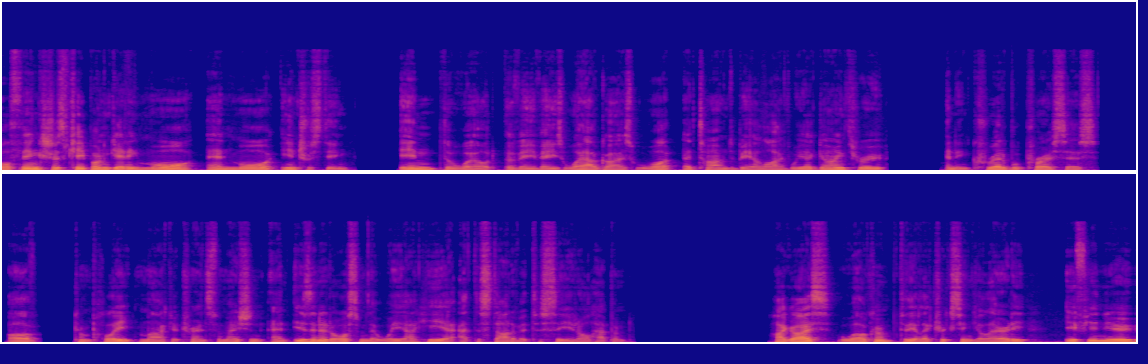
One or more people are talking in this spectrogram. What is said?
Well, things just keep on getting more and more interesting in the world of EVs. Wow, guys, what a time to be alive. We are going through an incredible process of complete market transformation. And isn't it awesome that we are here at the start of it to see it all happen? Hi, guys, welcome to the Electric Singularity. If you're new,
